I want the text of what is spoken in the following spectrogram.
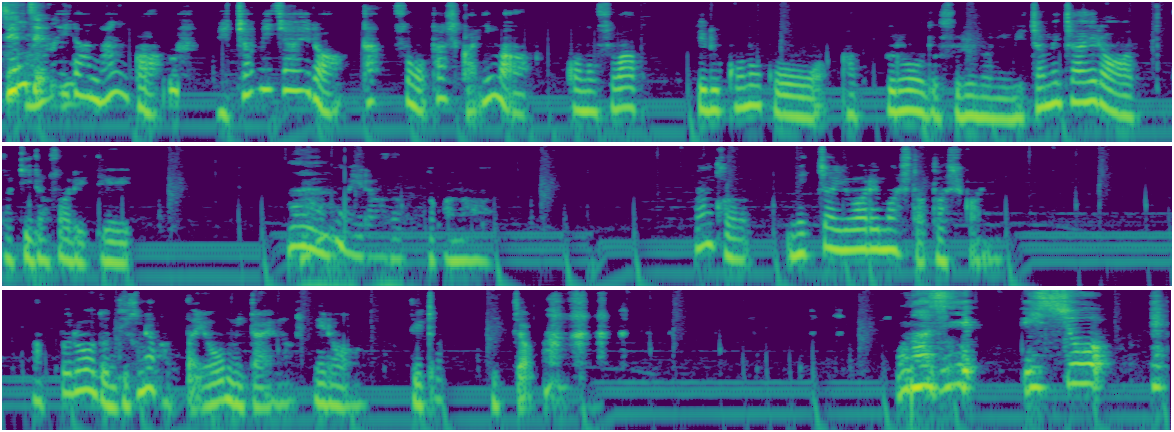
全然この間なんか、めちゃめちゃエラー。たそう、確か今、この座ってるこの子をアップロードするのにめちゃめちゃエラー叩き出されて、うん何のエラーだったかな。なんか、めっちゃ言われました、確かに。アップロードできなかったよ、みたいなエラー出た。めっちゃ。同じ。一生。え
